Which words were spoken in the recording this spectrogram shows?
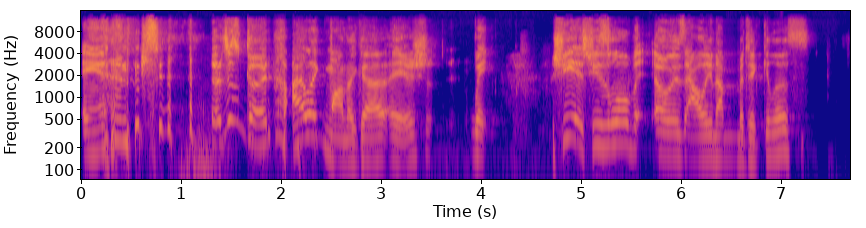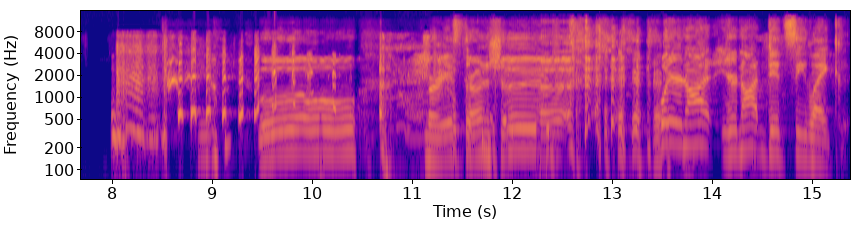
and that's just good. I like Monica ish. Wait, she is. She's a little bit. Oh, is Allie not meticulous? Ooh, Maria's throwing shade. well, you're not. You're not ditzy like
